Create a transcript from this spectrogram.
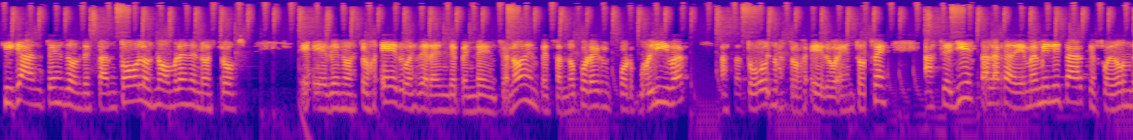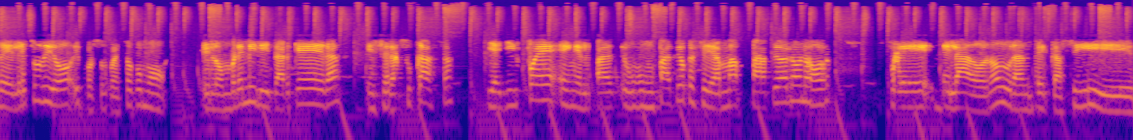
gigantes donde están todos los nombres de nuestros eh, de nuestros héroes de la independencia, ¿no? Empezando por el, por Bolívar hasta todos nuestros héroes. Entonces, hacia allí está la Academia Militar, que fue donde él estudió y por supuesto como el hombre militar que era, esa era su casa y allí fue en el un patio que se llama Patio del Honor fue velado, ¿no? Durante casi,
